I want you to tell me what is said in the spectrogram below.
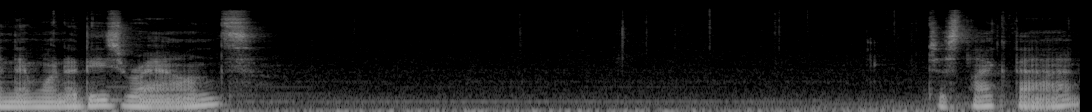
and then one of these rounds. Just like that.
